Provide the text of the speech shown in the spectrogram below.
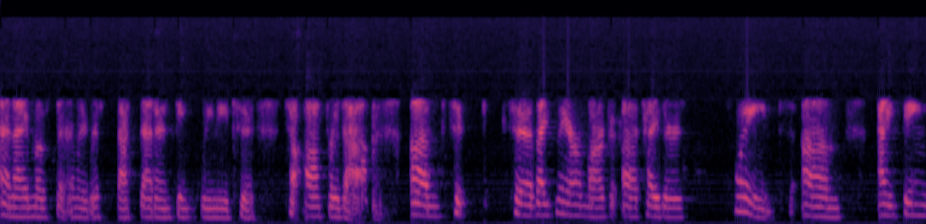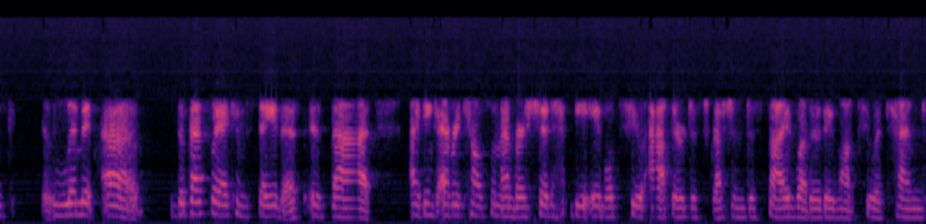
And I most certainly respect that, and think we need to to offer that. Um, to to Vice Mayor Mark uh, Keiser's point, um, I think limit uh, the best way I can say this is that I think every council member should be able to, at their discretion, decide whether they want to attend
